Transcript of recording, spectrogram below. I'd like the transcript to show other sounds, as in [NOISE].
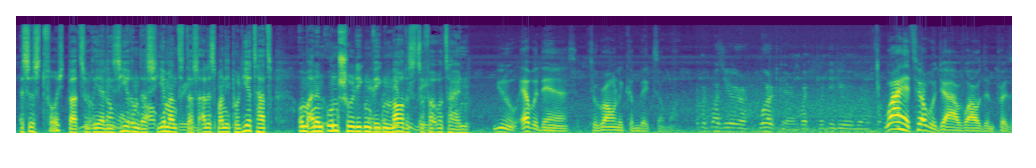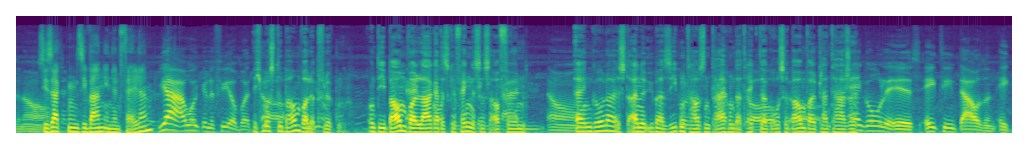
Es ist furchtbar zu realisieren, dass jemand das alles manipuliert hat, um einen Unschuldigen wegen Mordes zu verurteilen. you know evidence to wrongly convict someone. What was your work there? What, what did you work for? Well, I had several jobs while I was in prison. Uh, Sie sagten, Sie waren in den Feldern? yeah, I worked in the field, but Ich musste uh, Baumwolle pflücken und die Baumwolllager des Gefängnisses auffüllen. Angola ist eine über 7300 Hektar große Baumwollplantage. Angola is 18,000 acres.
